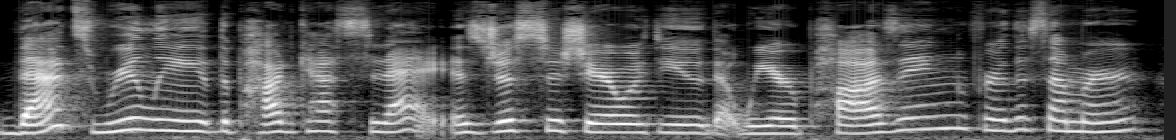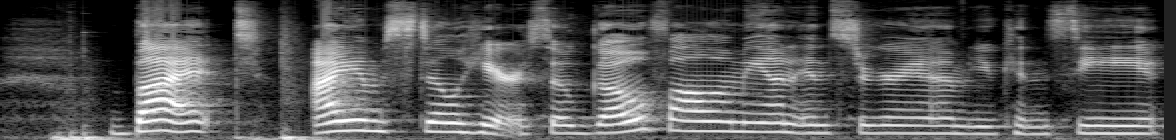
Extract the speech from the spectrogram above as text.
that's really the podcast today is just to share with you that we are pausing for the summer but i am still here. So go follow me on instagram. You can see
